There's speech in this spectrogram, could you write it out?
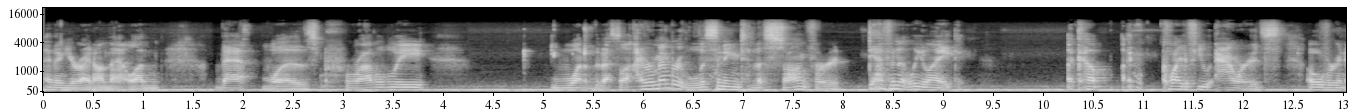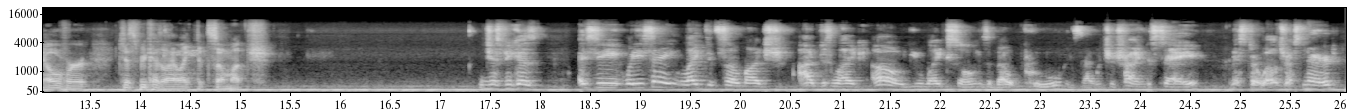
I think you're right on that one. That was probably one of the best. I remember listening to the song for definitely like a cup, quite a few hours over and over, just because I liked it so much. Just because I see when you say liked it so much, I'm just like, oh, you like songs about poo? Is that what you're trying to say, Mister Well Dressed Nerd?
